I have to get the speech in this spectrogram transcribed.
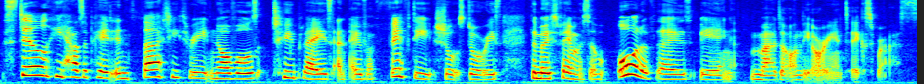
Still, he has appeared in 33 novels, 2 plays and over 50 short stories, the most famous of all of those being Murder on the Orient Express.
